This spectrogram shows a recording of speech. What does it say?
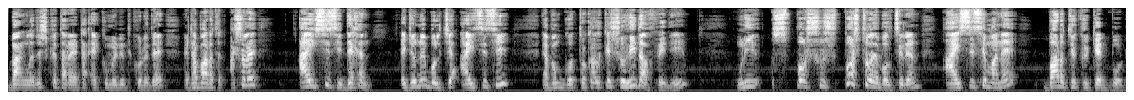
বাংলাদেশকে তারা এটা অ্যাকোমোডেট করে দেয়, এটা ভারতের। আসলে আইসিসি দেখেন এই জন্যই বলছি আইসিসি এবং গতকালকে শহীদ আফ্রিদি, উনি স্প- সুস্পষ্ট হয়ে বলছিলেন আইসিসি মানে ভারতীয় ক্রিকেট বোর্ড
